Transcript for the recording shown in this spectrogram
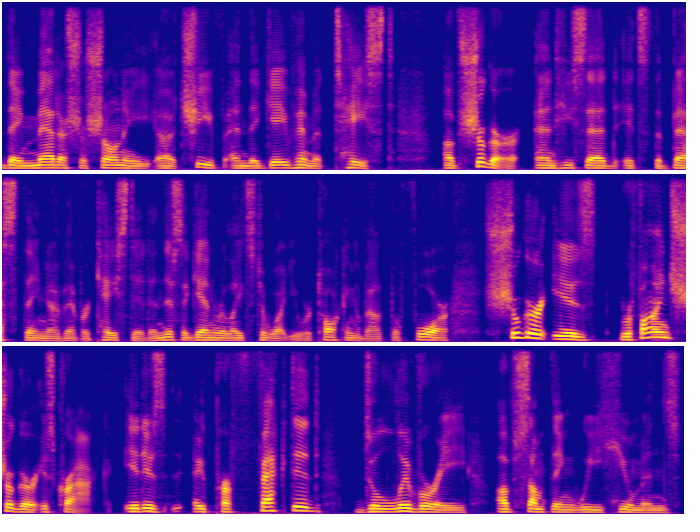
They met a Shoshone uh, chief and they gave him a taste of sugar, and he said it's the best thing I've ever tasted. And this again relates to what you were talking about before. Sugar is refined sugar is crack. It is a perfected delivery of something we humans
